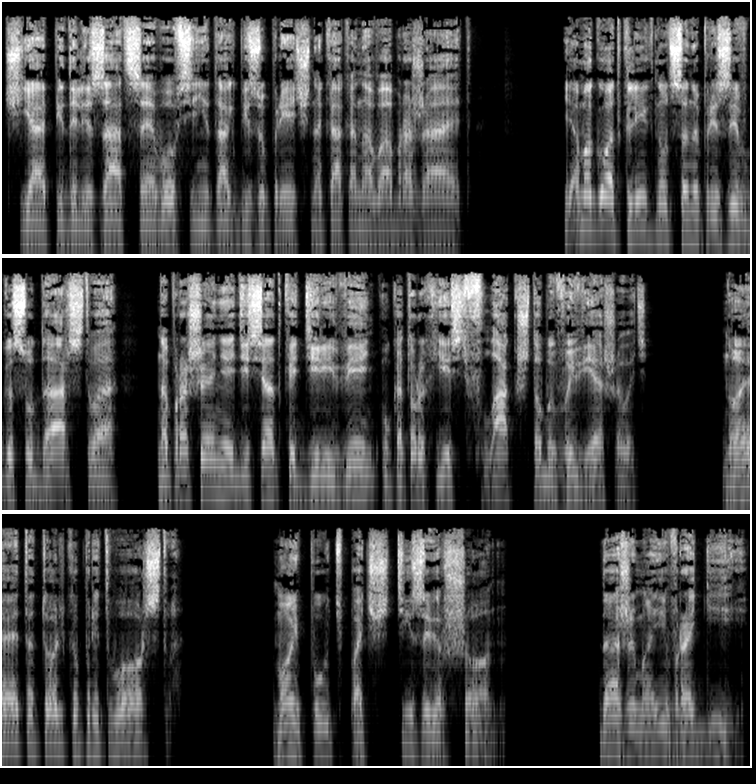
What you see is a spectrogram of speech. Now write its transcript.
чья педализация вовсе не так безупречна, как она воображает. Я могу откликнуться на призыв государства, на прошение десятка деревень, у которых есть флаг, чтобы вывешивать. Но это только притворство. Мой путь почти завершен. Даже мои враги,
